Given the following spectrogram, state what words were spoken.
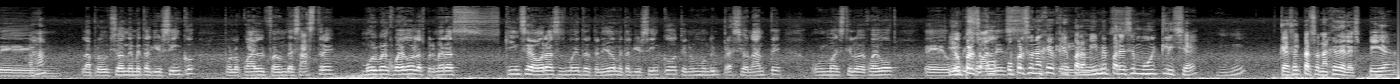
de la producción de Metal Gear 5. Por lo cual fue un desastre. Muy buen juego. Las primeras 15 horas es muy entretenido. Metal Gear 5 tiene un mundo impresionante. Un buen estilo de juego. eh, Y un, perso- un personaje que para mí me parece muy cliché, que es el personaje del espía,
